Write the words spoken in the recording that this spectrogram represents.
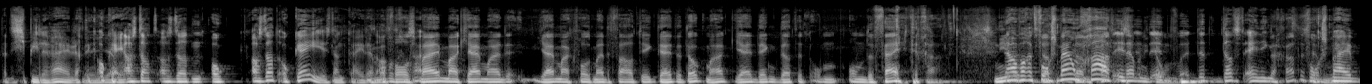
dat is spielerij. Dan dacht ik, oké, ja. als dat, als dat, ook, als dat oké is, dan kan je dat Ja, maar volgens gebruiken. mij maak jij maar de, jij maakt volgens mij de fout die ik de hele tijd ook maak. Jij denkt dat het om, om de feiten gaat. Niet- nou, waar het volgens dat- mij om gaat, het is. om. Dat, dat is het ene ding. Daar gaat het volgens mij,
